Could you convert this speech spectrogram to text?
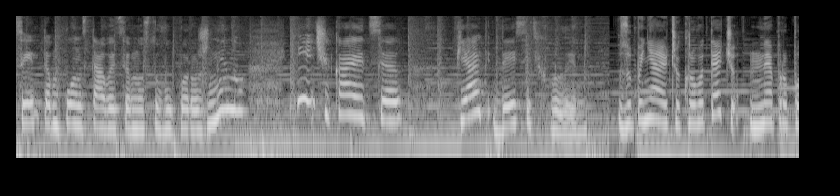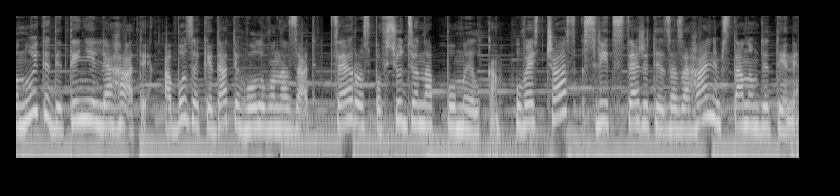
Цей тампон ставиться в носову порожнину і чекається 5-10 хвилин. Зупиняючи кровотечу, не пропонуйте дитині лягати або закидати голову назад. Це розповсюджена помилка. Увесь час слід стежити за загальним станом дитини,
